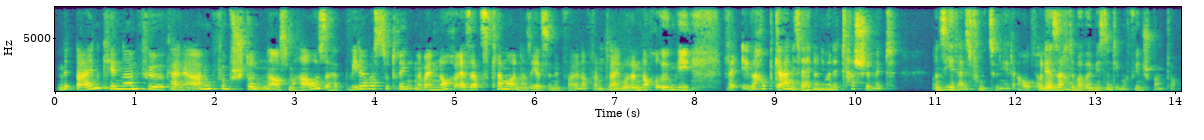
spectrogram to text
mit beiden Kindern für, keine Ahnung, fünf Stunden aus dem Haus. Er hat weder was zu trinken, aber noch Ersatzklamotten, also jetzt in dem Fall noch von mhm. kleinen, oder noch irgendwie, überhaupt gar nichts. Er hat noch nicht mal eine Tasche mit. Und siehe da, es funktioniert auch. Und er sagte immer, bei mir sind die immer viel entspannter.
